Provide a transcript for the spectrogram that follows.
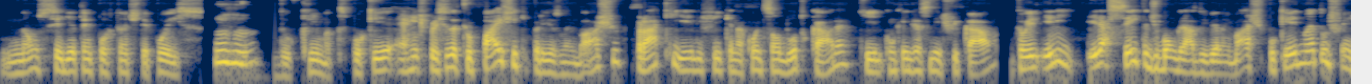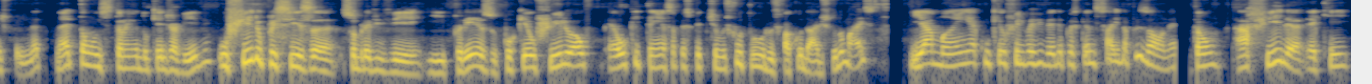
não seria tão importante depois uhum. Do clímax, porque a gente precisa que o pai fique preso lá embaixo para que ele fique na condição do outro cara, que ele, com quem ele já se identificava. Então ele, ele, ele, aceita de bom grado viver lá embaixo, porque ele não é tão diferente, ele não é, não é tão estranho do que ele já vive. O filho precisa sobreviver e ir preso, porque o filho é o, é o que tem essa perspectiva de futuro, de faculdade e tudo mais. E a mãe é com que o filho vai viver depois que ele sair da prisão, né? Então a filha é que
